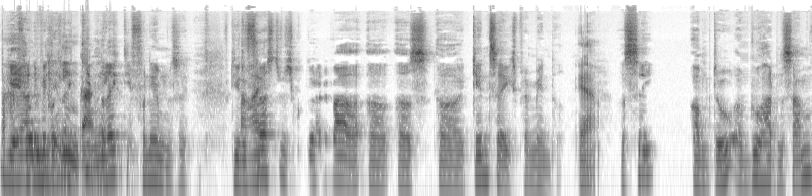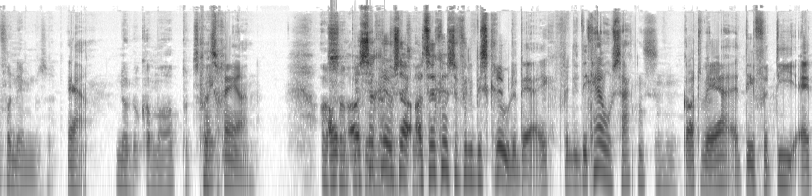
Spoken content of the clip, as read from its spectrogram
Bare ja, få det det på én gang, den ikke? rigtige fornemmelse. Fordi det Nej. første, vi skulle gøre, det var at, at, at, at gentage eksperimentet, Ja, og se, om du, om du har den samme fornemmelse, ja, når du kommer op på på tre. træerne. og, Og, og, og, så kan jo det så, og så kan jeg selvfølgelig beskrive det der, ikke? Fordi det kan jo sagtens mm-hmm. godt være, at det er fordi, at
